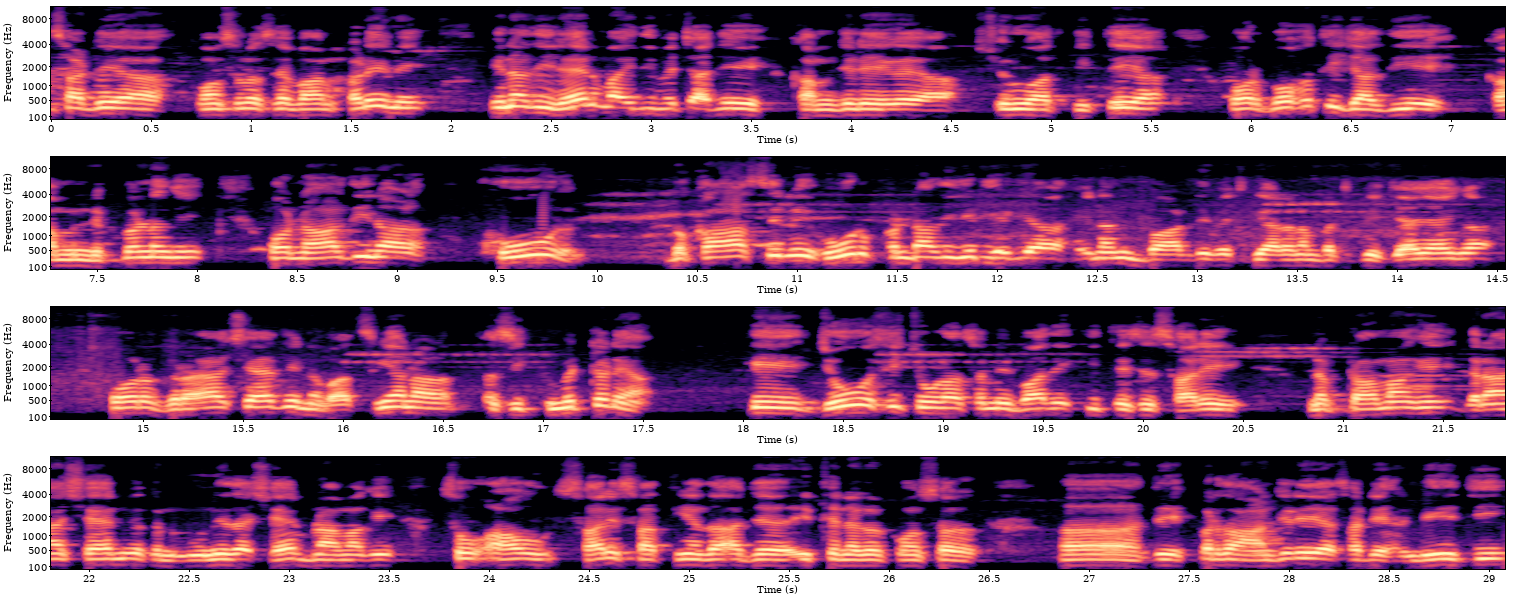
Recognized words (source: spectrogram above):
ਸਾਡੇ ਆ ਕੌਂਸਲਰ ਸਾਹਿਬਾਨ ਖੜੇ ਨੇ। ਇਹਨਾਂ ਦੀ ਰਹਿਨਮਾਈ ਦੇ ਵਿੱਚ ਅੱਜ ਇਹ ਕੰਮ ਜਿਹੜੇ ਹੈਗੇ ਆ, ਸ਼ੁਰੂਆਤ ਕੀਤੇ ਆ ਔਰ ਬਹੁਤ ਹੀ ਜਲਦੀ ਇਹ ਕੰਮ ਨਿਪਟਣਗੇ ਔਰ ਨਾਲ ਦੀ ਨਾਲ ਹੋਰ ਵਿਕਾਸ ਦੇ ਲਈ ਹੋਰ ਫੰਡਾਂ ਦੀ ਜਿਹੜੀ ਹੈਗੀ ਆ, ਇਹਨਾਂ ਨੂੰ ਵਾਰਡ ਦੇ ਵਿੱਚ 11 ਨੰਬਰ 'ਚ ਭੇਜਿਆ ਜਾਏਗਾ ਔਰ ਗਰਾਇਆ ਸ਼ਹਿਰ ਦੇ ਨਿਵਾਸੀਆਂ ਨਾਲ ਅਸੀਂ ਕਮਿਟਡ ਆ ਕਿ ਜੋ ਅਸੀਂ ਚੋਣਾਂ ਸਮੇਂ ਵਾਅਦੇ ਕੀਤੇ ਸੀ ਸਾਰੇ ਨਿਪਟਾਵਾਂਗੇ ਗ੍ਰਾਂ ਸ਼ਹਿਰ ਨੂੰ ਇੱਕ ਨਮੂਨੇ ਦਾ ਸ਼ਹਿਰ ਬਣਾਵਾਂਗੇ। ਸੋ ਆਓ ਸਾਰੇ ਸਾਥੀਆਂ ਦਾ ਅੱਜ ਇੱਥੇ ਨਗਰ ਕੌਂਸਲ ਦੇ ਪ੍ਰਧਾਨ ਜਿਹੜੇ ਆ ਸਾਡੇ ਹਰਮੇਸ਼ ਜੀ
